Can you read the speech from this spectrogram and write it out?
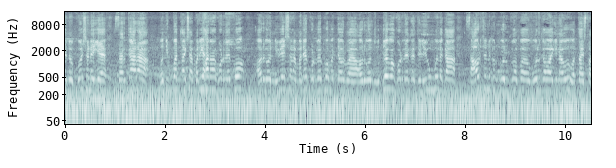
ಏನು ಪೋಷಣೆಗೆ ಸರ್ಕಾರ ಒಂದು ಇಪ್ಪತ್ತು ಲಕ್ಷ ಪರಿಹಾರ ಕೊಡಬೇಕು. ಅವ್ರಿಗೆ ಒಂದು ನಿವೇಶನ ಮನೆ ಕೊಡಬೇಕು ಮತ್ತೆ ಅವ್ರ ಅವ್ರಿಗೊಂದು ಉದ್ಯೋಗ ಕೊಡಬೇಕಂತೇಳಿ ಇವ್ ಮೂಲಕ ಸಾರ್ವಜನಿಕರ ಮೂಲಕ ಮೂಲಕವಾಗಿ ನಾವು ಒತ್ತಾಯಿಸ್ತಾ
